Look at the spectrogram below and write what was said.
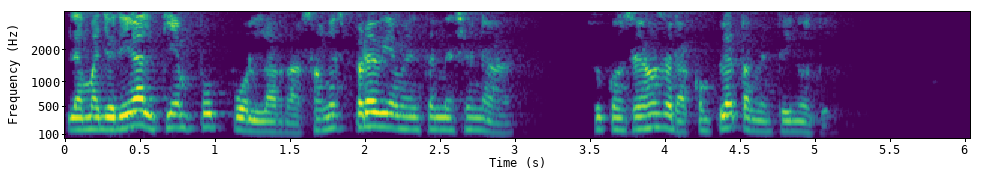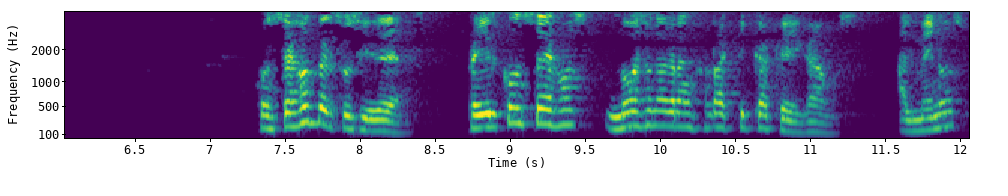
la mayoría del tiempo, por las razones previamente mencionadas, su consejo será completamente inútil. Consejos versus ideas. Pedir consejos no es una gran práctica que digamos, al menos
